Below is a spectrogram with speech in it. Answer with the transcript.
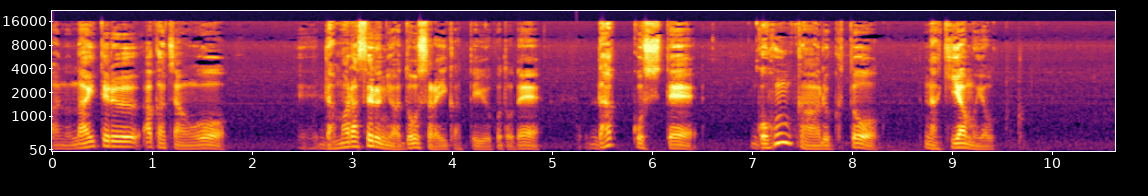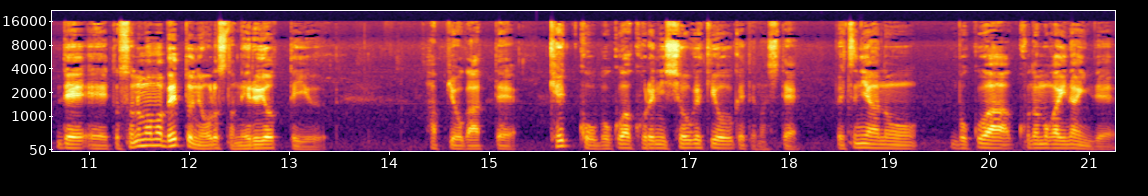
あの泣いてる赤ちゃんを黙らせるにはどうしたらいいかっていうことで抱っこして5分間歩くと泣き止むよ。で、えーとそのままベッドに下ろすと寝るよっていう発表があって結構僕はこれに衝撃を受けてまして別にあの僕は子供がいないんで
